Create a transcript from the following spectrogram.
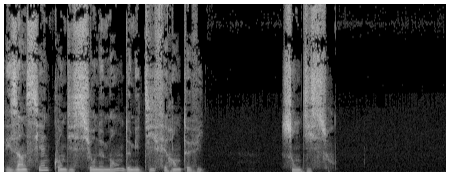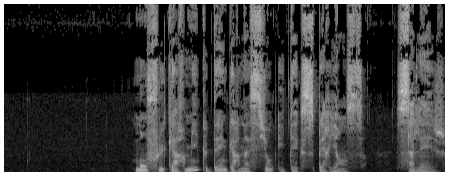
Les anciens conditionnements de mes différentes vies sont dissous. Mon flux karmique d'incarnation et d'expérience s'allège,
